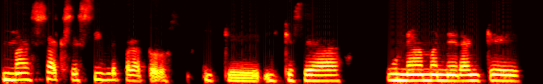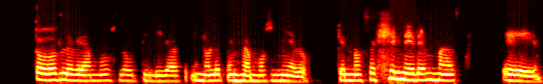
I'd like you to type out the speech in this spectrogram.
más accesible para todos y que, y que sea una manera en que todos le veamos la utilidad y no le tengamos miedo, que no se genere más eh,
